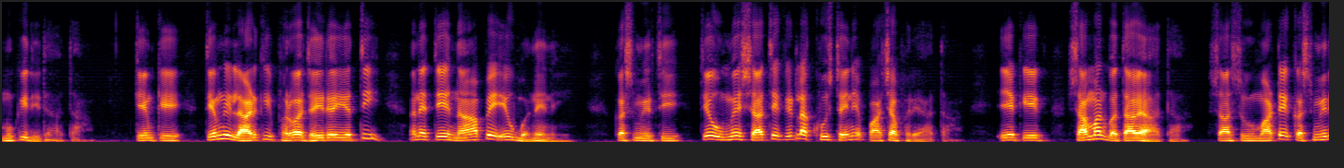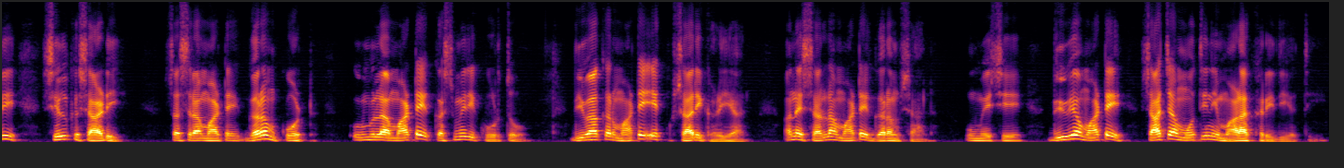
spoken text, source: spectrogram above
મૂકી દીધા હતા. કેમ કે તેમની લાડકી ફરવા જઈ રહી હતી અને તે ના આપે એવું બને નહીં. કાશ્મીરથી તેઓ ઉમેશ સાથે કેટલા ખુશ થઈને પાછા ફર્યા હતા. એક એક સામાન બતાવ્યા હતા. સાસુ માટે કશ્મીરી સિલ્ક સાડી, સસરા માટે ગરમ કોટ, ઉમલા માટે કશ્મીરી કુર્તો, દિવાકર માટે એક સારી ઘડિયાળ અને સરલા માટે ગરમ શાલ. ઉમેશે દિવ્યા માટે સાચા મોતીની માળા ખરીદી હતી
